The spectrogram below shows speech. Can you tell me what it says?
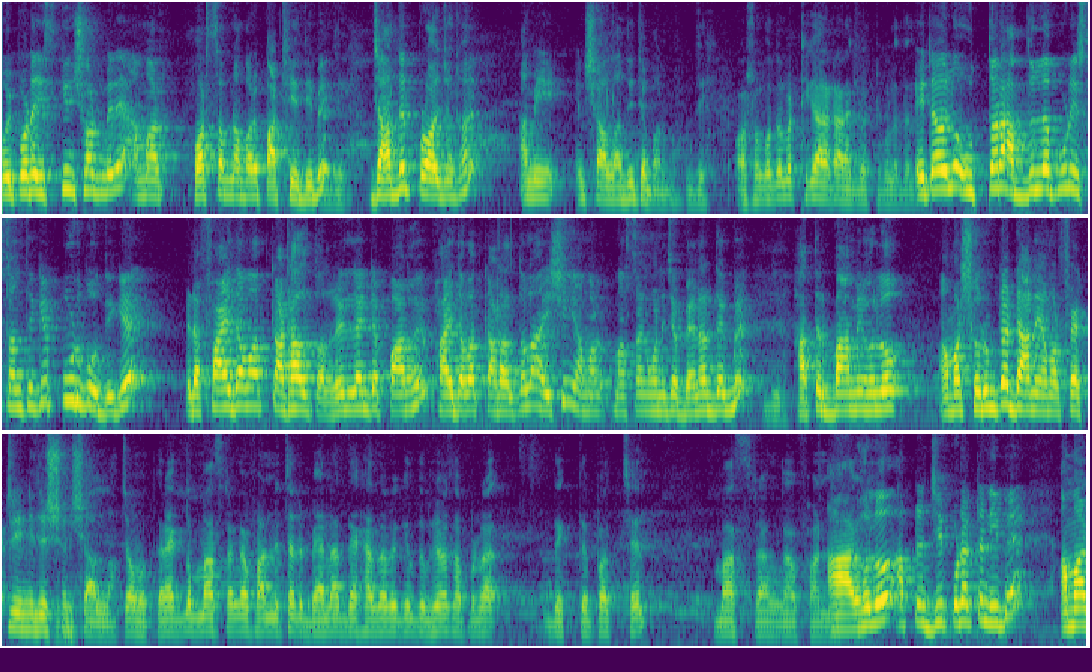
ওই প্রোডাক্ট স্ক্রিনশট মেরে আমার হোয়াটসঅ্যাপ নাম্বারে পাঠিয়ে দিবে। যাদের প্রয়োজন হয় আমি ইনশাআল্লাহ দিতে পারব। জি অসংখ্য ধন্যবাদ। ঠিকানাটা আরেকবার একটু বলে দেন। এটা হলো উত্তর আবদুল্লাপুর স্থান থেকে পূর্ব দিকে এটা ফায়দাবাদ কাঁঠালতলা রেল লাইনটা পার হয়ে ফায়দাবাদ কাঁঠালতলা এসেই আমার মাছরাঙ্গা ফার্নিচার ব্যানার দেখবে। হাতের বামে হলো আমার শোরুমটা ডানে আমার ফ্যাক্টরি নিজস্ব ইনশাআল্লাহ। চমৎকার একদম মাছরাঙ্গা ফার্নিচারের ব্যানার দেখা যাবে কিন্তু ভিউয়ার্স আপনারা দেখতে পাচ্ছেন মাছরাঙ্গা ফার্নিচার আর হলো আপনি যে প্রোডাক্টটা নিবে আমার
